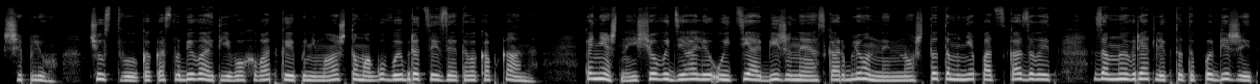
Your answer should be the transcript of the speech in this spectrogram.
шиплю. Чувствую, как ослабевает его хватка и понимаю, что могу выбраться из этого капкана. Конечно, еще в идеале уйти обиженный и оскорблённый, но что-то мне подсказывает, за мной вряд ли кто-то побежит.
